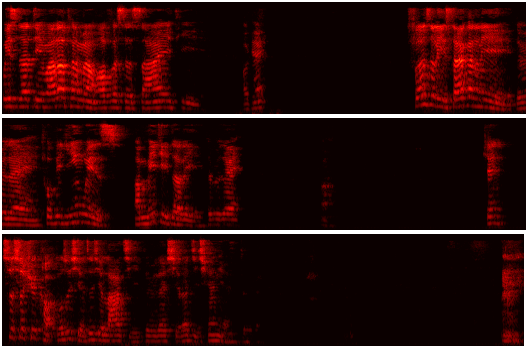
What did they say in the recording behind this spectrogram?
？With the development of society，OK？Firstly, secondly，对不对？To begin with, admittedly，对不对？啊，天，次次去考都是写这些垃圾，对不对？写了几千年，对不对？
